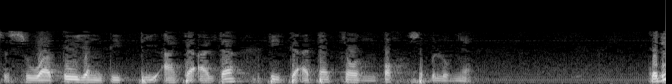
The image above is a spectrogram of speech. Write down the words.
Sesuatu yang tidak ada-ada, tidak ada contoh sebelumnya. Jadi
